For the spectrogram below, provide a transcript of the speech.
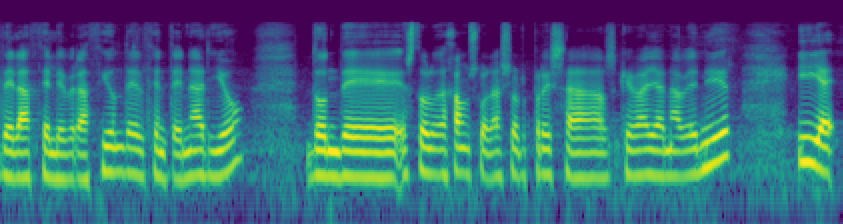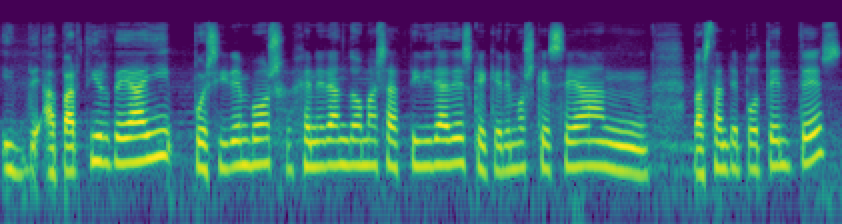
la celebración del centenario, donde esto lo dejamos con las sorpresas que vayan a venir, y, a partir de ahí pues iremos generando más actividades que queremos que sean bastante potentes,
